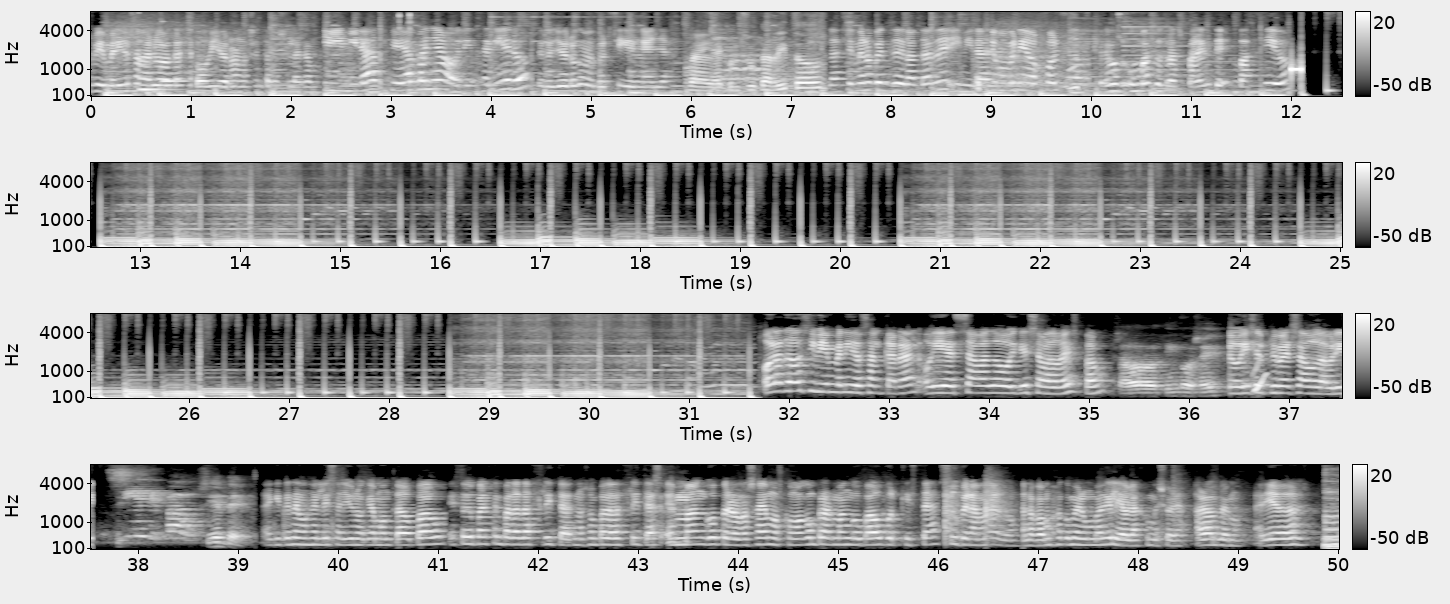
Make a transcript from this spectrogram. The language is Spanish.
Pues bienvenidos a la nueva casa. Hoy ahora nos sentamos en la cama. Y mirad que he apañado el ingeniero, pero yo creo que me persiguen ella. Vaya, con su carrito. Las 6 menos 20 de la tarde y mirad, hemos venido a Whole Foods. Tenemos un vaso transparente vacío. Qué sábado es, Pau? Sábado 5 o 6. Hoy es el primer sábado de abril. 7. Aquí tenemos el desayuno que ha montado Pau. Esto que parecen patatas fritas, no son patatas fritas, es mango, pero no sabemos cómo comprar mango Pau porque está súper amargo. Nos vamos a comer un bagel y hablar con mi suegra. Ahora nos vemos. Adiós.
